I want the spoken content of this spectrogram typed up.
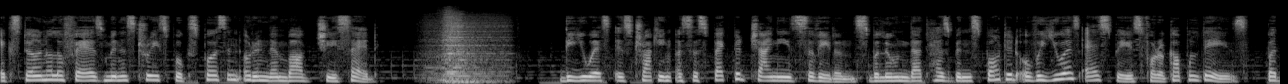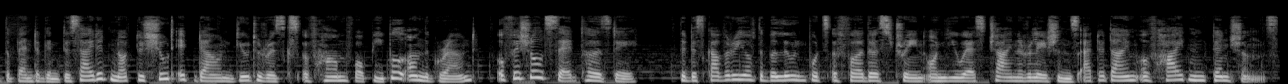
External Affairs Ministry spokesperson Arindam Bagchi said. The US is tracking a suspected Chinese surveillance balloon that has been spotted over US airspace for a couple days, but the Pentagon decided not to shoot it down due to risks of harm for people on the ground, officials said Thursday. The discovery of the balloon puts a further strain on US China relations at a time of heightened tensions.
